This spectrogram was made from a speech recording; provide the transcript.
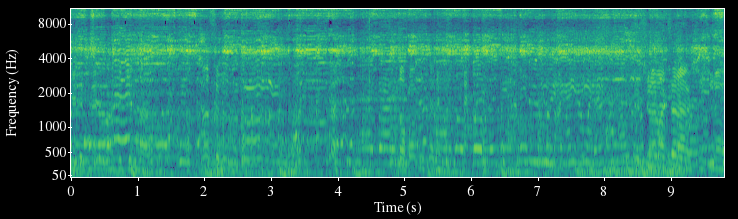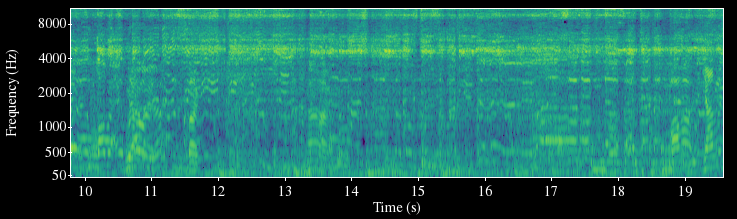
telif meli var bir kimse. Nasıl müzik? Kafam mı senin? Şuna baksana abi. Şuna bak. E, bu ne? Bak. Ama yanlış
